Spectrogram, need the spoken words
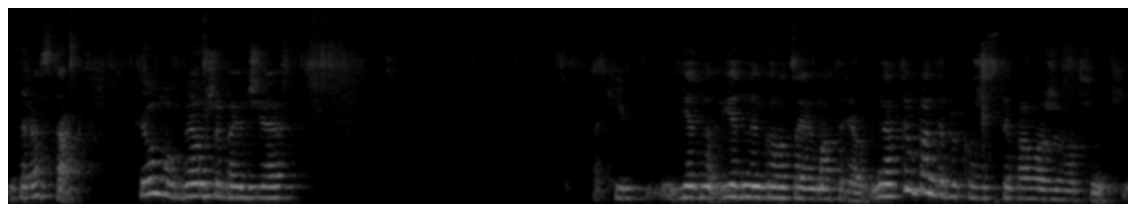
I teraz tak, tył mówiłam, że będzie jedno, jednego rodzaju materiał. I na tył będę wykorzystywała żywotniki.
